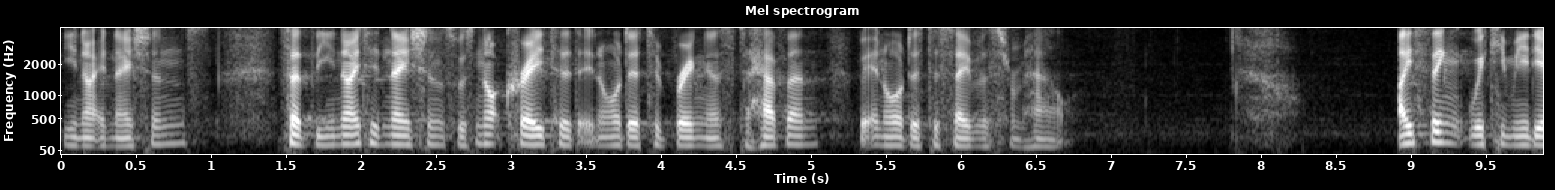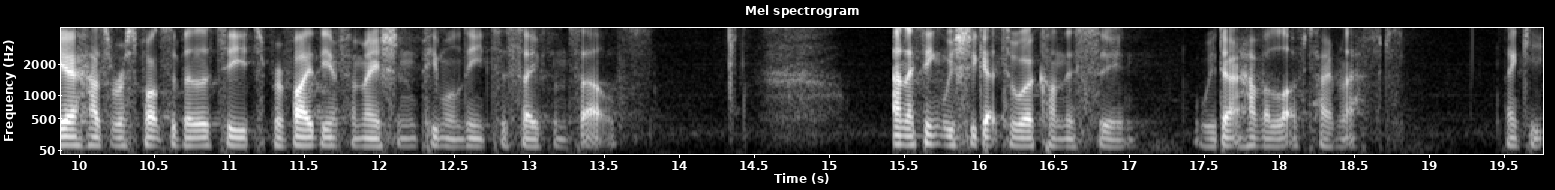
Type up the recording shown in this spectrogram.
United Nations, said the United Nations was not created in order to bring us to heaven, but in order to save us from hell. I think Wikimedia has a responsibility to provide the information people need to save themselves. And I think we should get to work on this soon. We don't have a lot of time left. Thank you.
